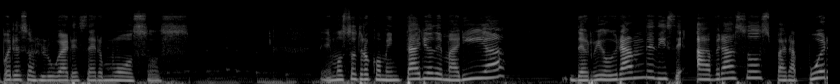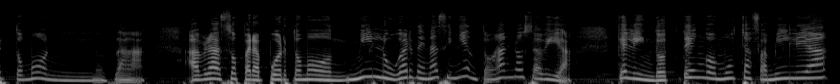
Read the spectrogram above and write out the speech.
por esos lugares hermosos. Tenemos otro comentario de María de Río Grande dice abrazos para Puerto Montt, nos da abrazos para Puerto Montt, mi lugar de nacimiento, ah, no sabía, qué lindo, tengo mucha familia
